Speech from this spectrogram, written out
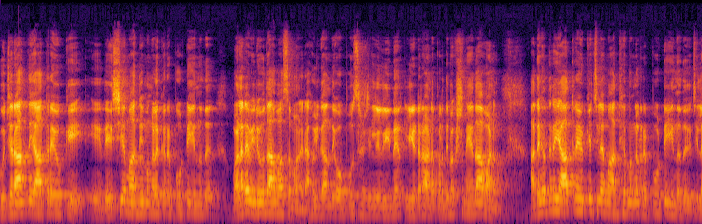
ഗുജറാത്ത് യാത്രയൊക്കെ ദേശീയ മാധ്യമങ്ങളൊക്കെ റിപ്പോർട്ട് ചെയ്യുന്നത് വളരെ വിരോധാഭാസമാണ്. രാഹുൽ ഗാന്ധി ഓപ്പോസിഷൻ ലീഡർ ലീഡറാണ് പ്രതിപക്ഷ നേതാവാണ്. അദ്ദേഹത്തിന്റെ യാത്രയൊക്കെ ചില മാധ്യമങ്ങൾ റിപ്പോർട്ട് ചെയ്യുന്നത് ചില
